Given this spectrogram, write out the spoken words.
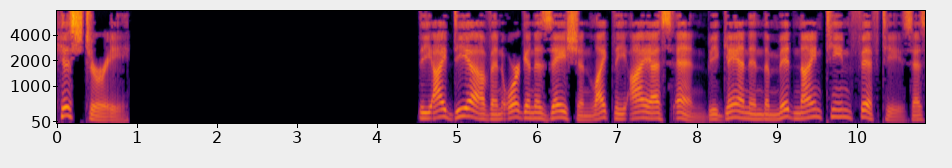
History The idea of an organization like the ISN began in the mid-1950s as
